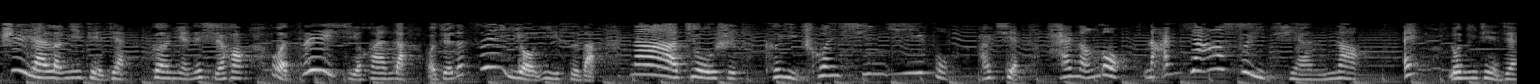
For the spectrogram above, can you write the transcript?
是呀，冷妮姐姐，过年的时候我最喜欢的，我觉得最有意思的，那就是可以穿新衣服，而且还能够拿压岁钱呢。哎，罗尼姐姐，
